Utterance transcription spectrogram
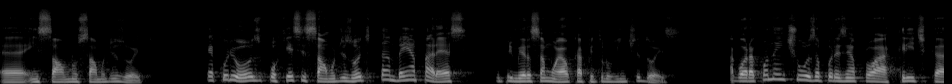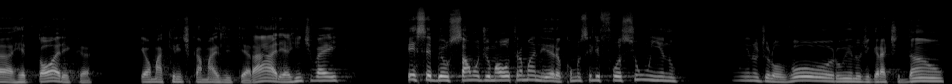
é, em Salmo, no Salmo 18. Que é curioso porque esse Salmo 18 também aparece em 1 Samuel capítulo 22. Agora, quando a gente usa, por exemplo, a crítica retórica, que é uma crítica mais literária, a gente vai perceber o Salmo de uma outra maneira, como se ele fosse um hino. Um hino de louvor, um hino de gratidão.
